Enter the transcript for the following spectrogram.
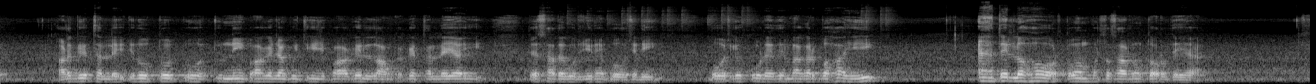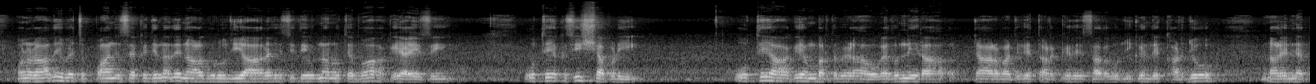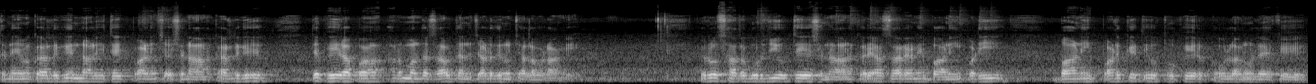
ਖੜ ਗਏ ਥੱਲੇ। ਜਦੋਂ ਉੱਤੋਂ ਚੁੰਨੀ ਪਾ ਕੇ ਜਾਂ ਕੋਈ ਚੀਜ਼ ਪਾ ਕੇ ਲੰਕ ਕੇ ਥੱਲੇ ਆਈ ਤੇ ਸਤਿਗੁਰੂ ਜੀ ਨੇ ਬੋਝ ਲਈ। ਬੋਝ ਕੇ ਘੋੜੇ ਦੇ ਮਗਰ ਬਹਾਈ ਤੇ ਲਾਹੌਰ ਤੋਂ ਅੰਮ੍ਰਿਤਸਰ ਨੂੰ ਤੁਰਦੇ ਆ। ਹੁਣ ਰਾਹ ਦੇ ਵਿੱਚ ਪੰਜ ਸਿੱਖ ਜਿਨ੍ਹਾਂ ਦੇ ਨਾਲ ਗੁਰੂ ਜੀ ਆ ਰਹੇ ਸੀ ਤੇ ਉਹਨਾਂ ਨੂੰ ਉੱਥੇ ਬਹਾ ਕੇ ਆਏ ਸੀ। ਉੱਥੇ ਇੱਕ ਸੀ ਛਪੜੀ। ਉੱਥੇ ਆ ਕੇ ਅੰਮ੍ਰਿਤ ਵੇਲਾ ਹੋ ਗਿਆ ਤਾਂ ਹਨੇਰਾ 4 ਵਜ ਗਏ ਤੜਕੇ ਦੇ। ਸਤਿਗੁਰੂ ਜੀ ਕਹਿੰਦੇ, ਖੜ ਜੋ ਨਾਲੇ ਨਿਤਨੇਮ ਕਰ ਲਈਏ, ਨਾਲੇ ਇੱਥੇ ਪਾਣੀ 'ਚ ਇਸ਼ਨਾਨ ਕਰ ਲਈਏ ਤੇ ਫਿਰ ਆਪਾਂ ਹਰਮੰਦਰ ਸਾਹਿਬ ਦਿਨ ਚੜ੍ਹਦੇ ਨੂੰ ਚੱਲ ਵੜਾਂਗੇ। ਫਿਰ ਉਹ ਸਤਿਗੁਰੂ ਜੀ ਉੱਥੇ ਇਸ਼ਨਾਨ ਕਰਿਆ, ਸਾਰਿਆਂ ਨੇ ਬਾਣੀ ਪੜ੍ਹੀ। ਬਾਣੀ ਪੜ੍ਹ ਕੇ ਤੇ ਉੱਥੋਂ ਫਿਰ ਕੌਲਾਂ ਨੂੰ ਲੈ ਕੇ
